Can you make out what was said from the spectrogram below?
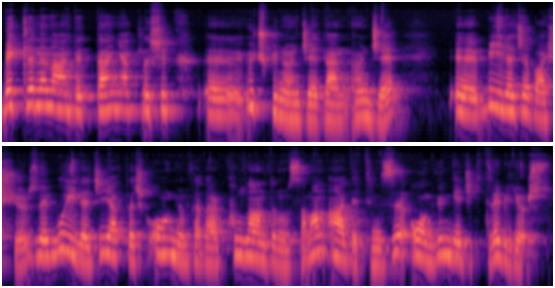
Beklenen adetten yaklaşık 3 e, gün önceden önce e, bir ilaca başlıyoruz ve bu ilacı yaklaşık 10 gün kadar kullandığımız zaman adetimizi 10 gün geciktirebiliyoruz.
